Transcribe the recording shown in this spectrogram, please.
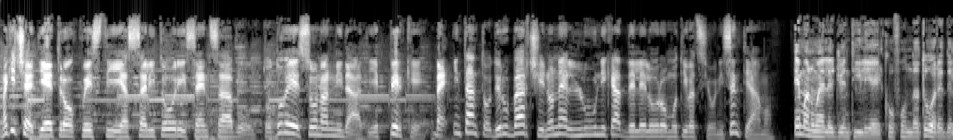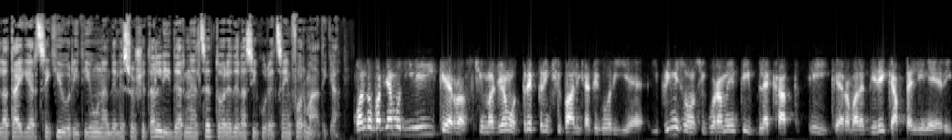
Ma chi c'è dietro questi assalitori senza volto? Dove sono annidati e perché? Beh, intanto derubarci non è l'unica delle loro motivazioni. Sentiamo. Emanuele Gentili è il cofondatore della Tiger Security, una delle società leader nel settore della sicurezza informatica. Quando parliamo di hacker ci immaginiamo tre principali categorie. I primi sono sicuramente i black hat hacker, vale a dire i cappelli neri,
